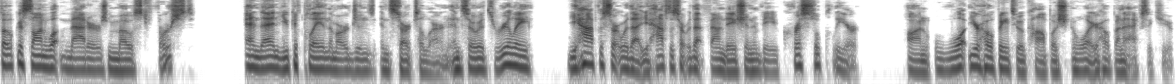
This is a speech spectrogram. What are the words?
focus on what matters most first. And then you could play in the margins and start to learn. And so it's really, you have to start with that. You have to start with that foundation and be crystal clear on what you're hoping to accomplish and what you're hoping to execute.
